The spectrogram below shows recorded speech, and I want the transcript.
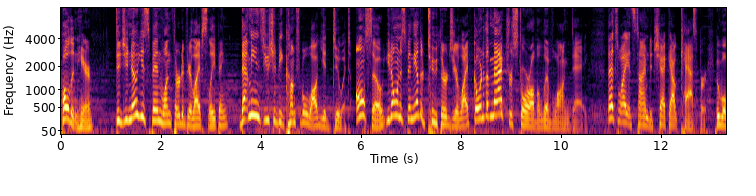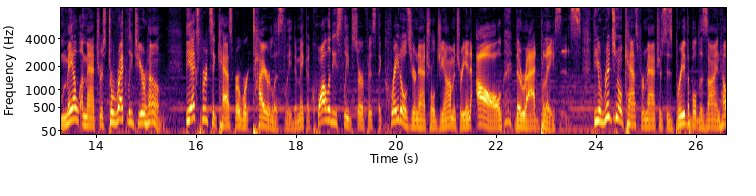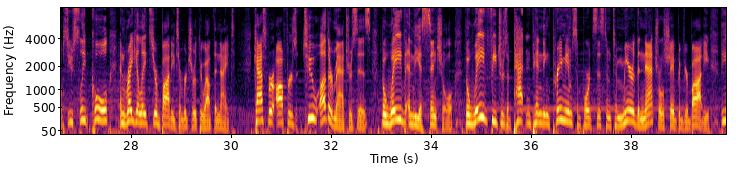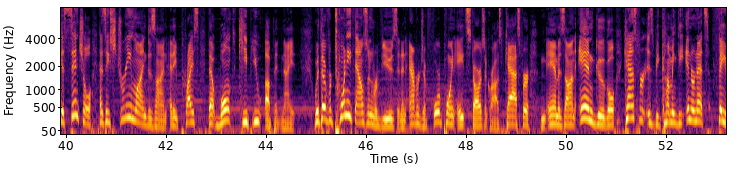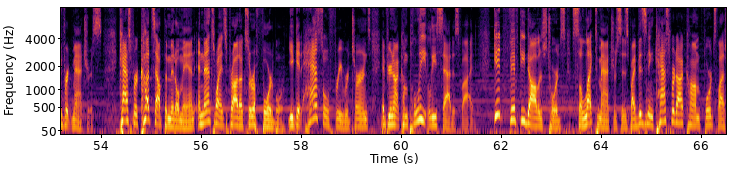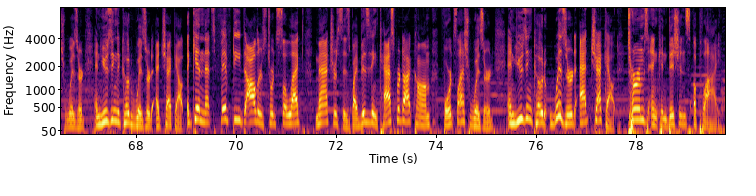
Holden here. Did you know you spend one third of your life sleeping? That means you should be comfortable while you do it. Also, you don't want to spend the other two thirds of your life going to the mattress store all the live long day. That's why it's time to check out Casper, who will mail a mattress directly to your home. The experts at Casper work tirelessly to make a quality sleep surface that cradles your natural geometry in all the right places. The original Casper mattress's breathable design helps you sleep cool and regulates your body temperature throughout the night. Casper offers two other mattresses, the Wave and the Essential. The Wave features a patent pending premium support system to mirror the natural shape of your body. The Essential has a streamlined design at a price that won't keep you up at night. With over 20,000 reviews and an average of 4.8 stars across Casper, Amazon, and Google, Casper is becoming the internet's favorite mattress. Casper cuts out the middleman, and that's why its products are affordable. You get hassle free returns if you're not completely satisfied. Get $50 towards select mattresses by visiting casper.com forward slash wizard and using the code wizard at checkout. Again, that's $50 towards select mattresses by visiting casper.com forward slash wizard and using code wizard at checkout. Terms and conditions apply.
